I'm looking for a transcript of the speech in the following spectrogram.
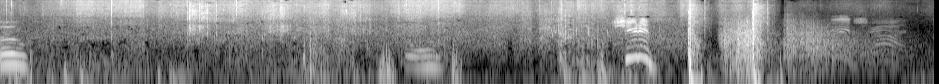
Whoa. Whoa. Shoot him.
